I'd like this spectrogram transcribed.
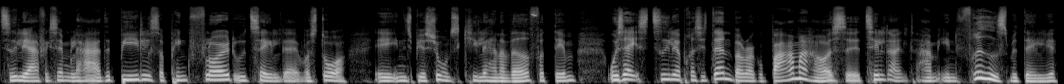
tidligere for eksempel har The Beatles og Pink Floyd udtalt, at hvor stor øh, inspirationskilde han har været for dem. USA's tidligere præsident Barack Obama har også øh, tildelt ham en frihedsmedalje.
